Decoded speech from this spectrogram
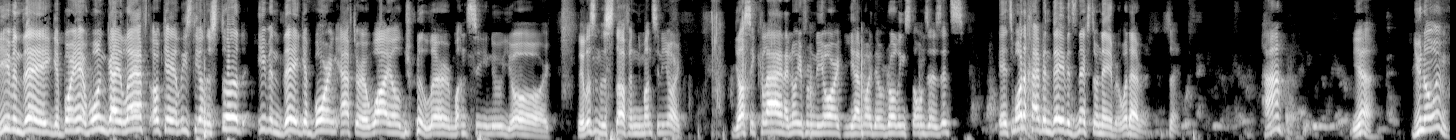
Even they get boring. Hey, one guy laughed. Okay, at least he understood. Even they get boring after a while. Driller, Monsey, New York. They listen to stuff in Monsey, New York. Yossi Klein, I know you're from New York. You have no idea what Rolling Stones is. It's it's Mordechai ben David's next door neighbor, whatever. Huh? Yeah. You know him?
